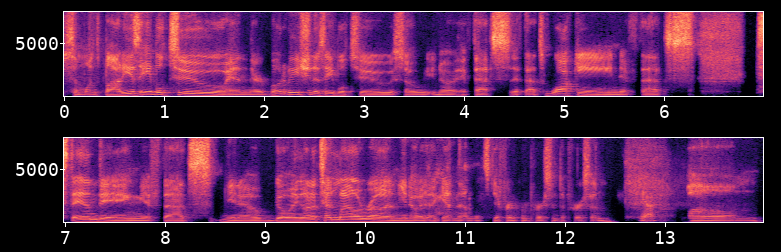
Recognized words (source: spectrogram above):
someone's body is able to and their motivation is able to. So you know if that's if that's walking if that's standing if that's you know going on a 10 mile run you know again that looks different from person to person. Yeah. Um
